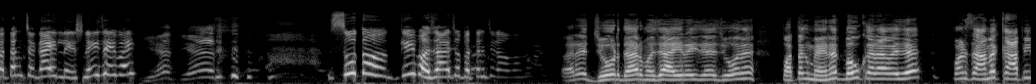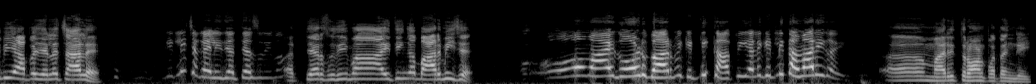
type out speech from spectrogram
પતંગ ચગાવી લઈશ. નહીં જયભાઈ? યસ યસ શું તો કેવી મજા આવે છે પતંગ ચગાવવામાં? અરે જોરદાર મજા આવી રહી છે. જુઓ ને પતંગ મહેનત બહુ કરાવે છે પણ સામે કાપી બી આપે છે એટલે ચાલે. કેટલી ચગાવી લીધી અત્યાર સુધીમાં? અત્યાર સુધીમાં આઈ થિંક આ બારમી છે. ઓ માય ગોડ બારમી કેટલી કાપી અને કેટલી તમારી ગઈ? મારી ત્રણ પતંગ ગઈ.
